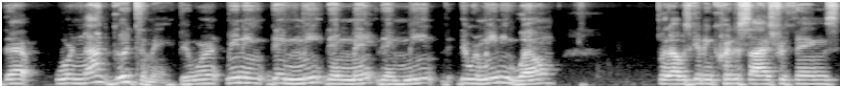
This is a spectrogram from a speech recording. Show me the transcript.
that were not good to me. They weren't meaning they mean they may they mean they were meaning well, but I was getting criticized for things.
